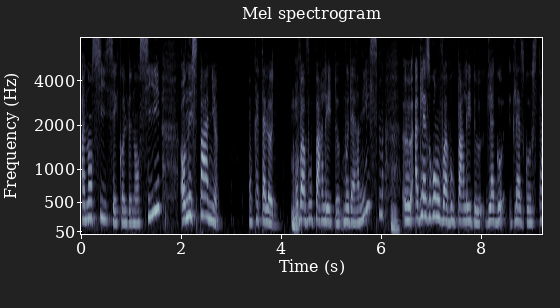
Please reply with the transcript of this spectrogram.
à Nancy, c'est école de Nancy, en Espagne, en Catalogne, on mm. va vous parler de modernisme. Mm. Euh, à Glasgow, on va vous parler de Glasgow, Style.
